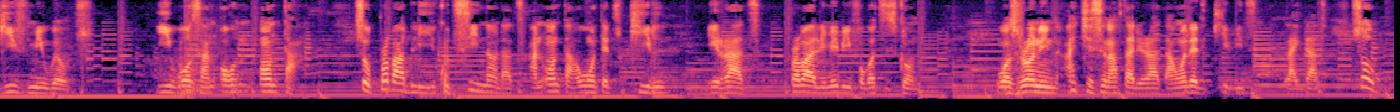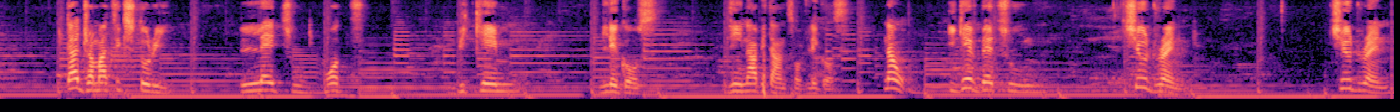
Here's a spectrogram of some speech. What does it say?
give me wealth. He was an hunter so probably you could see now that an hunter who wanted to kill a rat, probably maybe he forgot his gun, was running and chasing after the rat and wanted to kill it like that. So that dramatic story led to what became Lagos, the inhabitants of Lagos. Now he gave birth to children, children,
